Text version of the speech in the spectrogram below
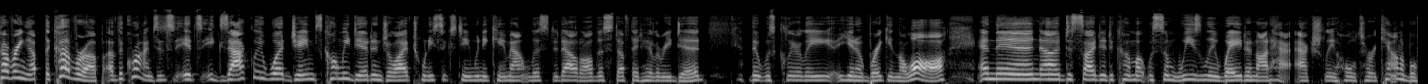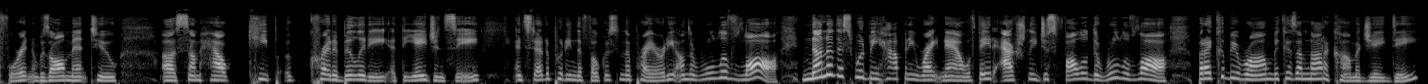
covering up the cover up of the crimes. It's it's exactly what James Comey did in July of 2016 when he came out and listed out all the stuff that Hillary did that was clearly you know breaking the law, and then uh, decided to come up with some weaselly way to not ha- actually hold her accountable for it. And it was all meant to uh, somehow keep credibility at the agency instead of putting the focus and the priority on the rule of law. None of this would be happening right now if they'd actually just followed the rule of law. But I could be wrong because I'm not a comma JD.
